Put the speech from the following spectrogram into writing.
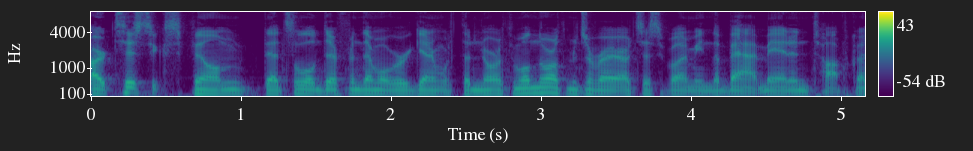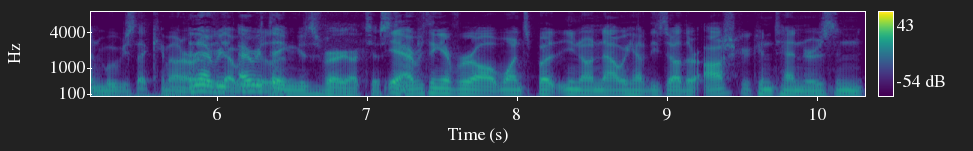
artistic film that's a little different than what we were getting with the North. Well, Northman's are very artistic, but I mean the Batman and Top Gun movies that came out already. every, that we really- everything is very artistic. yeah, everything everywhere all at once. But you know, now we have these other Oscar contenders, and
